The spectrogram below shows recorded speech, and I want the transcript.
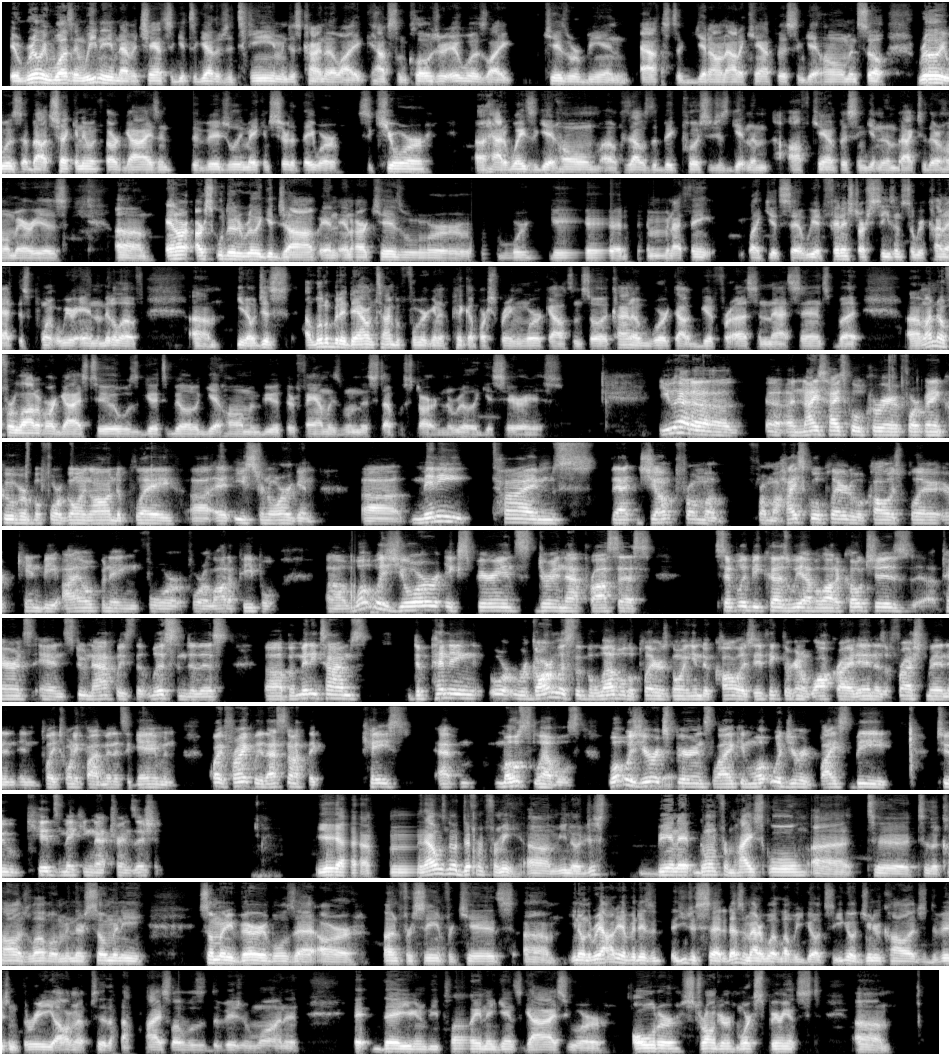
it really wasn't we didn't even have a chance to get together as a team and just kind of like have some closure. It was like kids were being asked to get on out of campus and get home. And so really was about checking in with our guys individually making sure that they were secure uh, had ways to get home because uh, that was the big push of just getting them off campus and getting them back to their home areas um, and our, our school did a really good job and, and our kids were were good. I mean i think like you had said we had finished our season so we are kind of at this point where we were in the middle of um, you know just a little bit of downtime before we are going to pick up our spring workouts and so it kind of worked out good for us in that sense. But um, i know for a lot of our guys too it was good to be able to get home and be with their families when this stuff was starting to really get serious. You had a a nice high school career at Fort Vancouver before going on to play uh, at Eastern Oregon. Uh, many times that jump from a from a high school player to a college player can be eye opening for for a lot of people. Uh, what was your experience during that process? simply because we have a lot of coaches, uh, parents, and student athletes that listen to this. Uh, but many times, depending or regardless of the level the player is going into college, they think they're going to walk right in as a freshman and, and, play 25 minutes a game. And quite frankly, that's not the case at most levels. What was your experience like, and what would your advice be to kids making that transition? Yeah, I that was no different for me. Um, you know, just being it going from high school uh, to to the college level. I mean, there's so many so many variables that are unforeseen for kids. Um, you know, the reality of it is, as you just said, it doesn't matter what level you go to. You go junior college, Division three, on up to the highest levels of Division one, and it, there you're going to be playing against guys who are older, stronger, more experienced, um,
